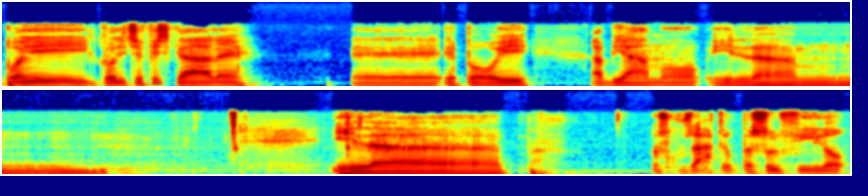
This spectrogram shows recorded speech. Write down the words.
poi il codice fiscale eh, e poi abbiamo il, um, il uh, scusate ho perso il filo.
